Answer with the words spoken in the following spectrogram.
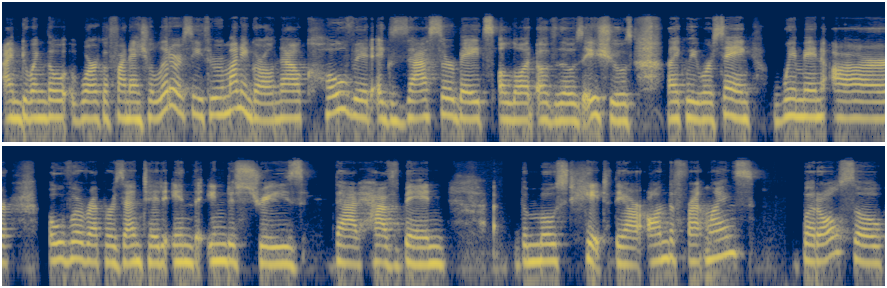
I'm doing the work of financial literacy through MoneyGirl. Now, COVID exacerbates a lot of those issues. Like we were saying, women are overrepresented in the industries that have been the most hit. They are on the front lines, but also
